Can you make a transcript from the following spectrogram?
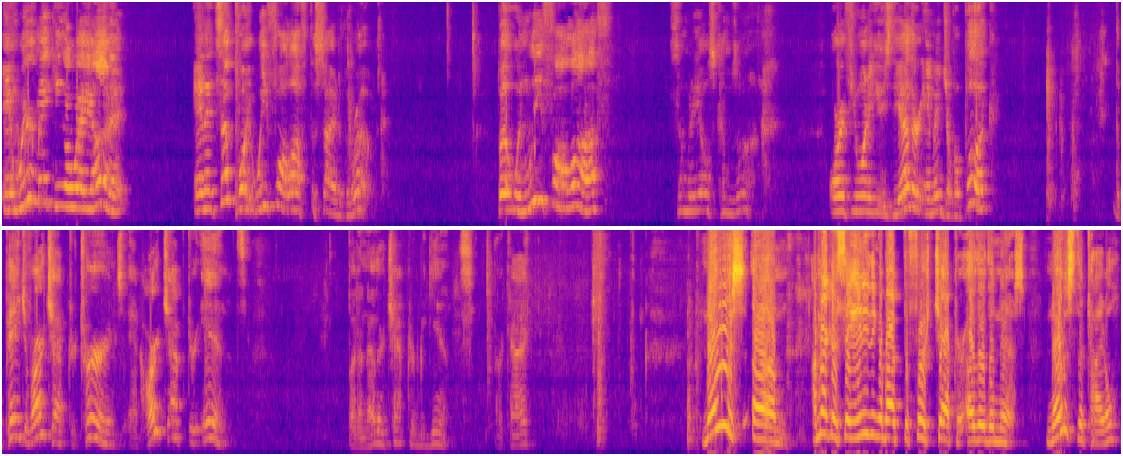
and we're making our way on it, and at some point we fall off the side of the road. But when we fall off, somebody else comes on. Or if you want to use the other image of a book, the page of our chapter turns and our chapter ends, but another chapter begins. Okay? Notice, um, I'm not going to say anything about the first chapter other than this. Notice the title.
